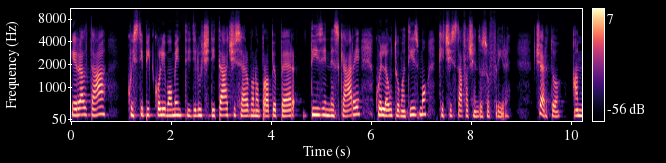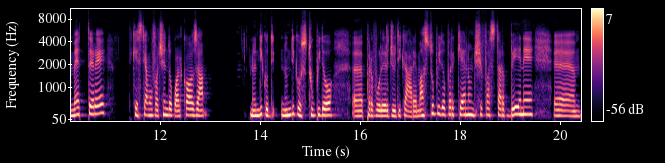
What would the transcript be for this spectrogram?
In realtà questi piccoli momenti di lucidità ci servono proprio per disinnescare quell'automatismo che ci sta facendo soffrire. Certo, ammettere che stiamo facendo qualcosa non dico, non dico stupido eh, per voler giudicare, ma stupido perché non ci fa star bene eh,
